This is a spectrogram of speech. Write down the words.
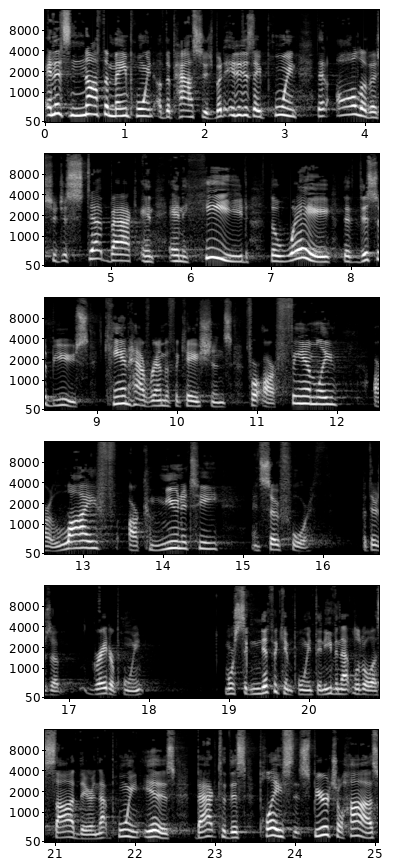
And it's not the main point of the passage, but it is a point that all of us should just step back and, and heed the way that this abuse can have ramifications for our family, our life, our community, and so forth. But there's a greater point, more significant point than even that little aside there. And that point is back to this place that spiritual highs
